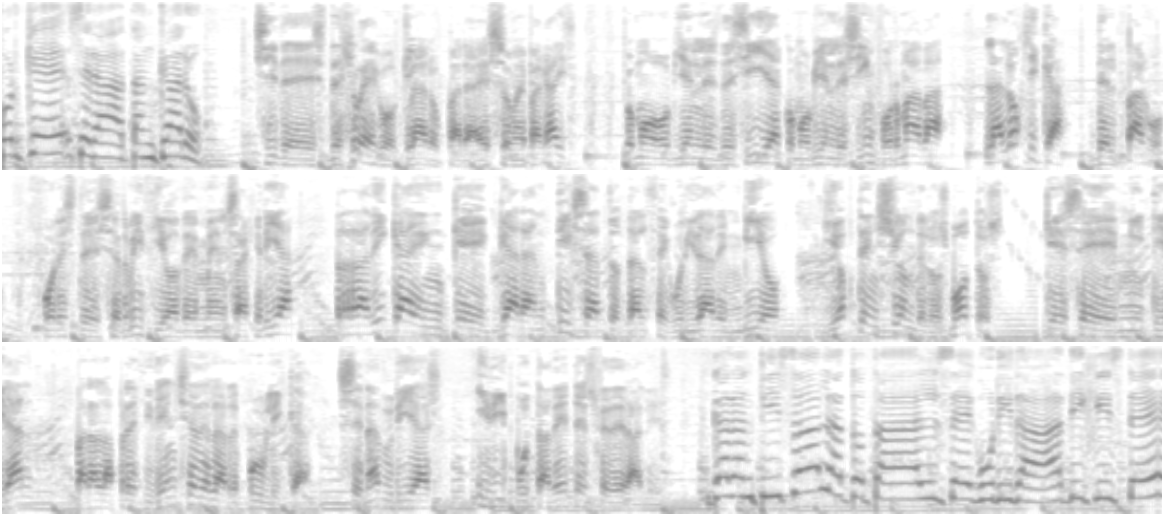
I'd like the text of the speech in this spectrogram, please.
¿Por qué será tan caro? Sí, desde luego, claro, para eso me pagáis. Como bien les decía, como bien les informaba, la lógica del pago por este servicio de mensajería radica en que garantiza total seguridad de envío y obtención de los votos que se emitirán para la presidencia de la República, senadurías y diputadetes federales. ¿Garantiza la total seguridad, dijiste?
